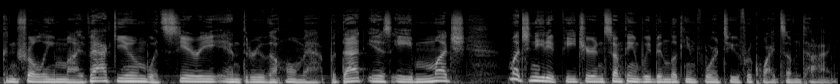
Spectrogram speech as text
controlling my vacuum with Siri and through the home app. But that is a much, much needed feature and something we've been looking forward to for quite some time.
